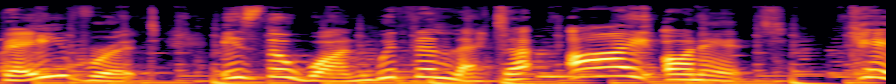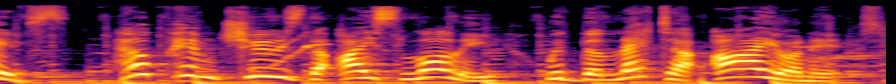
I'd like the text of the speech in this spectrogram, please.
favorite is the one with the letter I on it. Kids, help him choose the ice lolly with the letter I on it.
